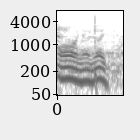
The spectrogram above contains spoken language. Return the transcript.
Ôi, 来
